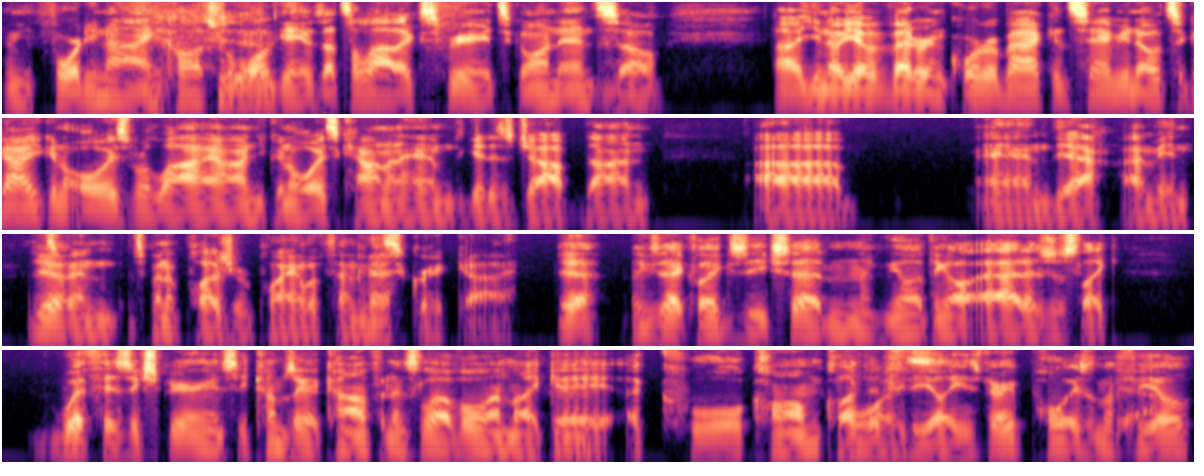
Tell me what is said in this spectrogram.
I mean, 49 college football yeah. games. That's a lot of experience going in. Mm-hmm. So, uh, you know, you have a veteran quarterback, and Sam, you know, it's a guy you can always rely on. You can always count on him to get his job done. Uh, and yeah, I mean, it's yeah. been it's been a pleasure playing with him. Okay. He's a great guy. Yeah, exactly like Zeke said. And the only thing I'll add is just like with his experience, he comes like a confidence level and like a, mm-hmm. a cool, calm, collected feel. He's very poised on the yeah. field,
